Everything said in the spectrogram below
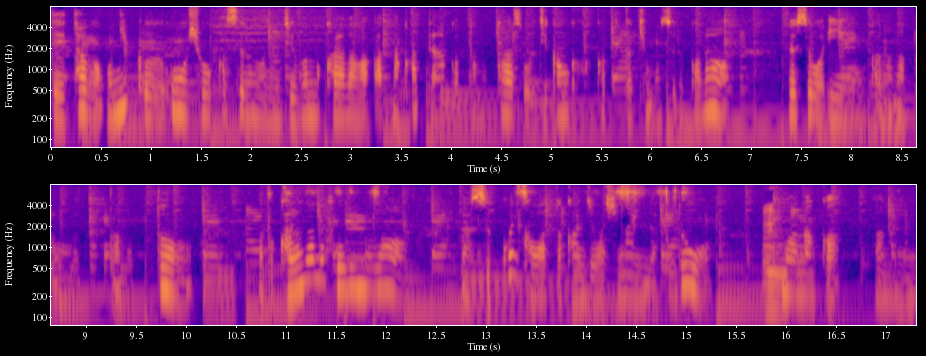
で多分お肉を消化するのに自分の体があなんか合ってなかったのかすごい時間がかかってた気もするからそれすごいいい変化だなと思ったのとあと体のフォルムは、まあ、すっごい変わった感じはしないんだけどうん。まあなんかあの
